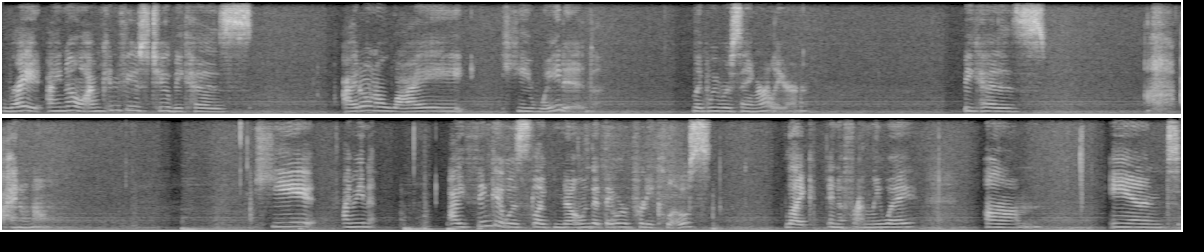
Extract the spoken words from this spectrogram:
Right. I know. I'm confused too because I don't know why he waited. Like we were saying earlier. Because I don't know. He I mean I think it was like known that they were pretty close like in a friendly way. Um and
